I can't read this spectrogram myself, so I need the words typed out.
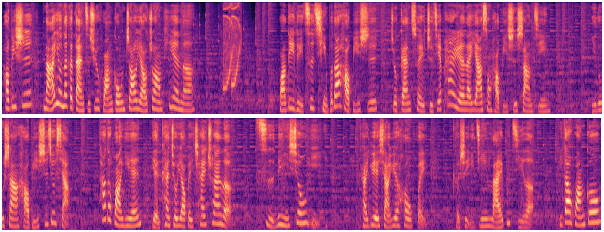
好鼻师哪有那个胆子去皇宫招摇撞骗呢？皇帝屡次请不到好鼻师，就干脆直接派人来押送好鼻师上京。一路上，好鼻师就想，他的谎言眼看就要被拆穿了，此命休矣。他越想越后悔，可是已经来不及了。一到皇宫，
